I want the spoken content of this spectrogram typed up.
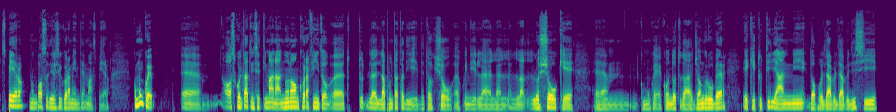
Spero, non posso dire sicuramente, ma spero. Comunque, eh, ho ascoltato in settimana, non ho ancora finito eh, t- la, la, puntata di The Talk Show, eh, quindi la, la, lo show che ehm, comunque è condotto da John Gruber e che tutti gli anni dopo il WWDC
